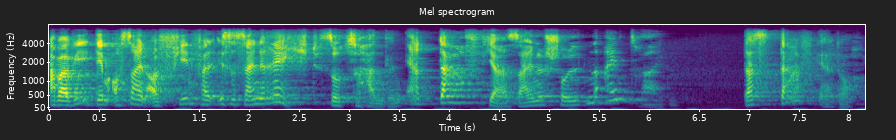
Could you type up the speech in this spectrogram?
Aber wie dem auch sein, auf jeden Fall ist es sein Recht, so zu handeln. Er darf ja seine Schulden eintreiben. Das darf er doch.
